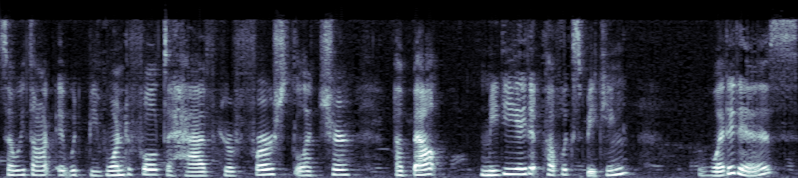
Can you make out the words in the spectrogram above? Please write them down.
so we thought it would be wonderful to have your first lecture about mediated public speaking, what it is,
